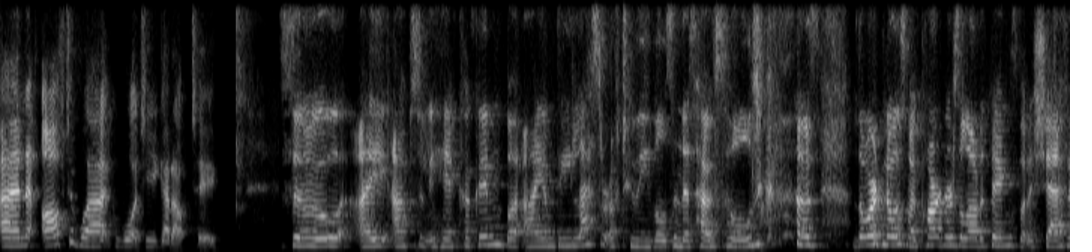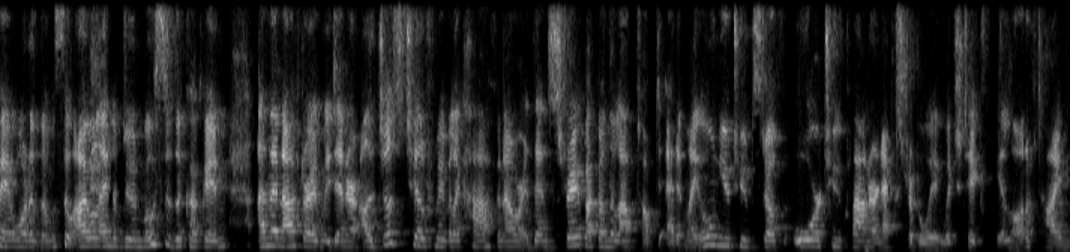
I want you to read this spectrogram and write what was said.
And after work, what do you get up to? So I absolutely hate cooking, but I am the lesser of two evils in this household because Lord knows my partner's a lot of things, but a chef ain't one of them. So I will end up doing most of the cooking. And then after I have my dinner, I'll just chill for maybe like half an hour, then straight back on the laptop to edit my own YouTube stuff or to plan our next trip away, which takes a lot of time.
